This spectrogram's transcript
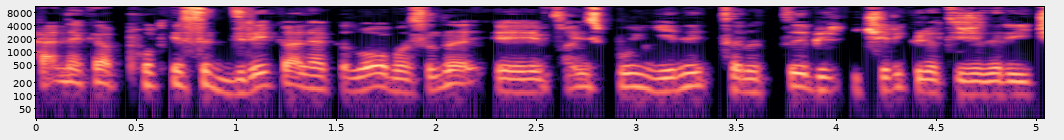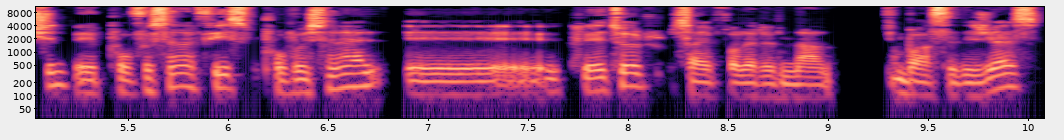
her ne kadar podcast'e direkt alakalı olmasa da e, Facebook'un yeni tanıttığı bir içerik üreticileri için e, profesyonel face, profesyonel e, sayfalarından bahsedeceğiz.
